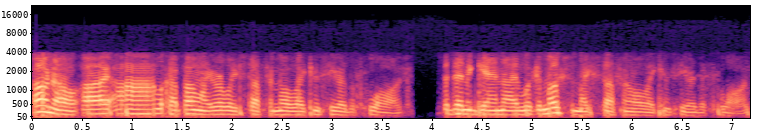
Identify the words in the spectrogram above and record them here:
Oh no, I, I look up on my early stuff and all I can see are the flaws. But then again, I look at most of my stuff and all I can see are the flaws.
